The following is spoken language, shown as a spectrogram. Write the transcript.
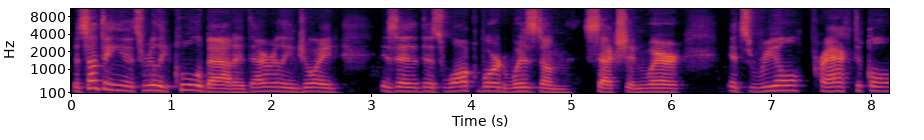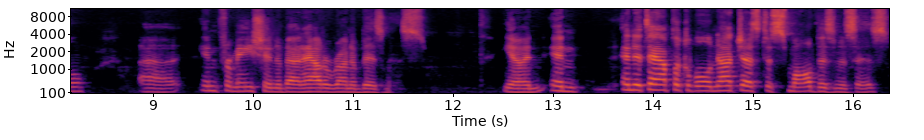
but something that's really cool about it that I really enjoyed is a, this walkboard wisdom section where it's real practical uh, information about how to run a business. You know, and and and it's applicable not just to small businesses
